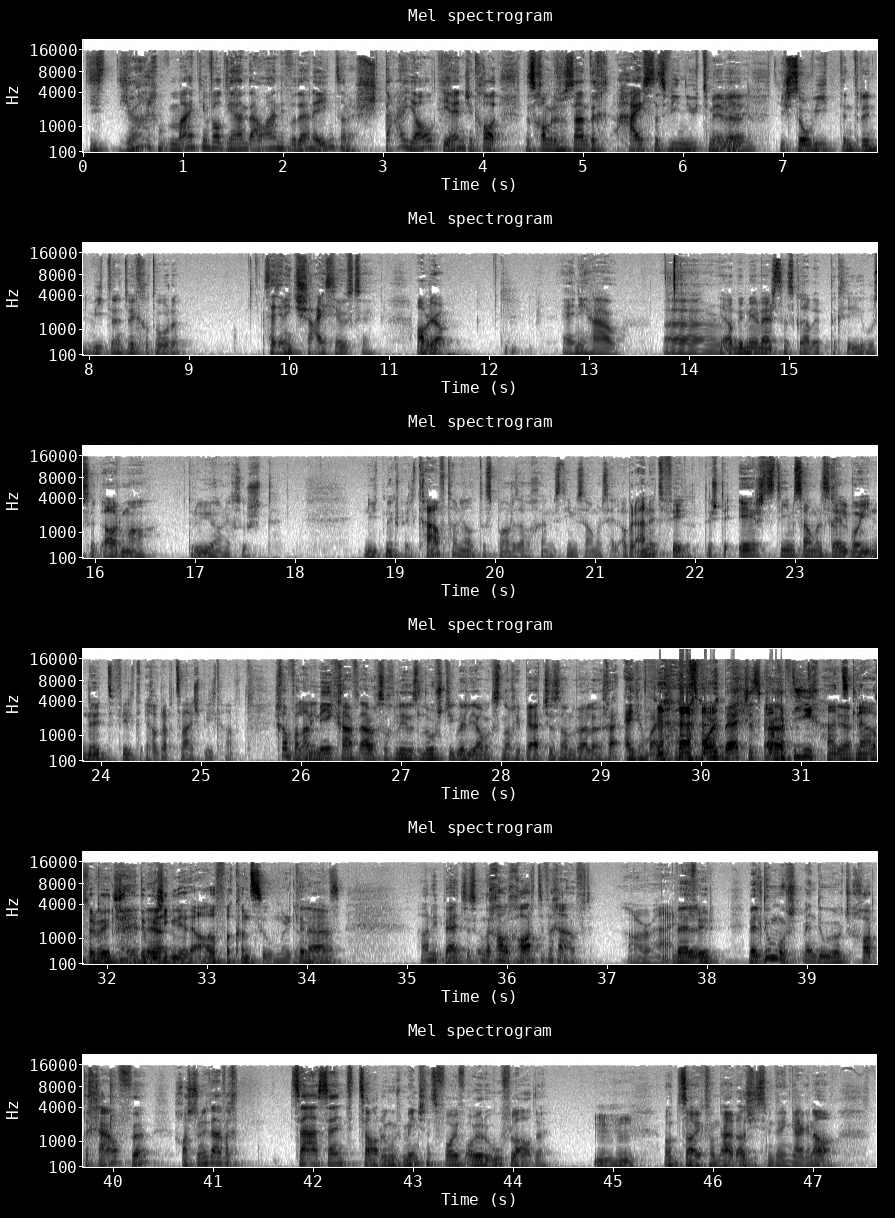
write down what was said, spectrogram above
die, ja, ich meinte im Fall, die haben auch eine von denen, irgendeine steinalte Engine. Klar, das kann man schlussendlich, heisst das wie nichts mehr, weil Ja. die ist so weit weiterentwickelt worden. Es hat ja nicht scheiße ausgesehen. Aber ja, anyhow. Äh, Ja, bei mir wäre es das, glaube ich, gewesen. Außer Arma 3 habe ich sonst nichts mehr gespielt. Gekauft habe ich halt ein paar Sachen im Steam Summer Sale, aber auch nicht viel. Das ist der erste Steam Summer Sale, wo ich nicht viel... Ich habe, glaube ich, zwei Spiele gekauft. ich habe vor allem mehr gekauft, einfach so ein bisschen lustig, weil ich damals noch in Badges haben wollte. Ich habe eigentlich mal zwei Badges Ja, aber gekauft. dich haben es Ja. genau verwünscht. Du Ja. bist irgendwie der Alpha-Consumer, glaube Genau. ich habe ich Badges und dann habe ich Karten verkauft. Alright. Weil- Für? Weil du musst, wenn du willst Karten kaufen kannst du nicht einfach 10 Cent zahlen, du musst mindestens 5 Euro aufladen. Mhm. Und dann habe ich gefunden, nein, das schießt mir dann hingegen an.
